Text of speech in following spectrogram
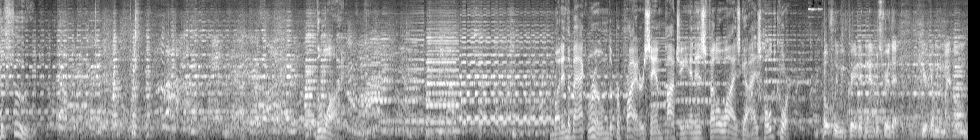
The food. The wine. But in the back room, the proprietor, Sam Pachi, and his fellow wise guys hold court. Hopefully, we created an atmosphere that you're coming to my home,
